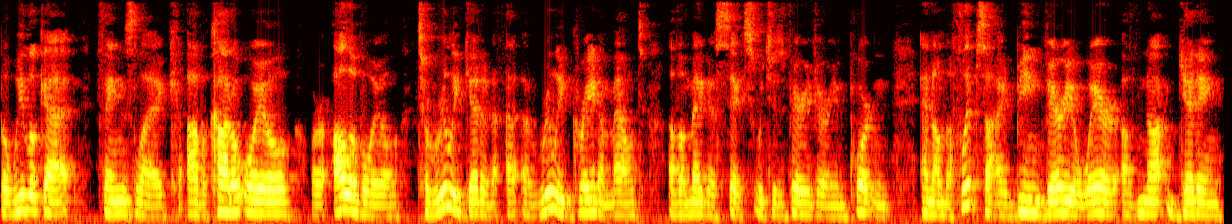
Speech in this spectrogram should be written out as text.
But we look at things like avocado oil or olive oil to really get a, a really great amount of omega-6, which is very, very important. And on the flip side, being very aware of not getting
